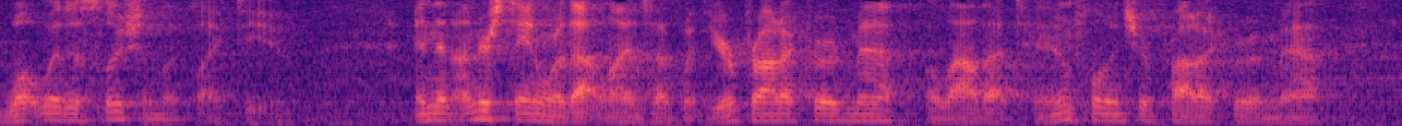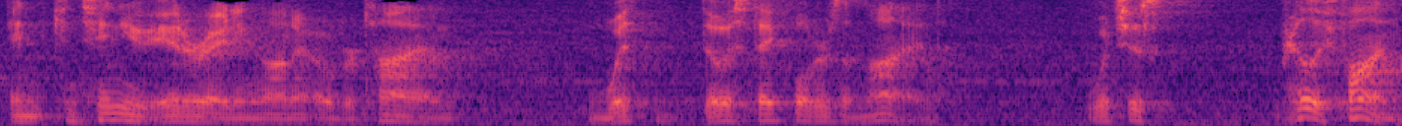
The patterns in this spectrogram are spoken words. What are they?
what would a solution look like to you? And then understand where that lines up with your product roadmap, allow that to influence your product roadmap, and continue iterating on it over time with those stakeholders in mind, which is really fun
